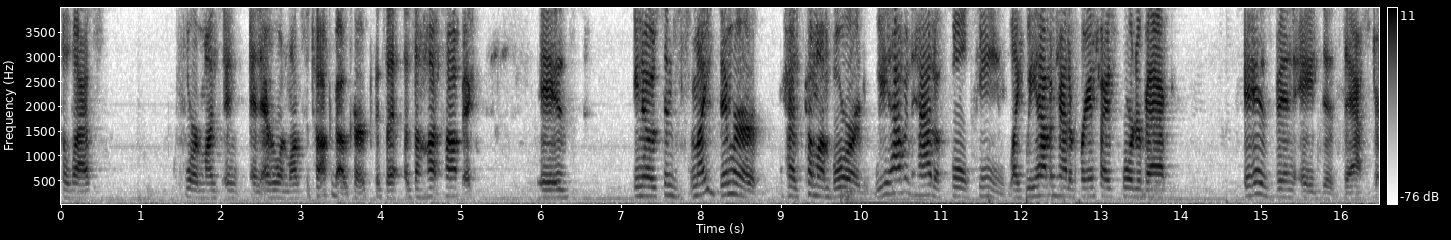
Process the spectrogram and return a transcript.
the last four months, and, and everyone wants to talk about Kirk. It's a it's a hot topic. Is you know since Mike Zimmer has come on board, we haven't had a full team. Like we haven't had a franchise quarterback. It has been a disaster.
